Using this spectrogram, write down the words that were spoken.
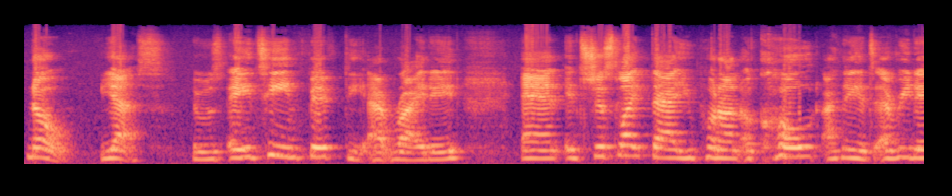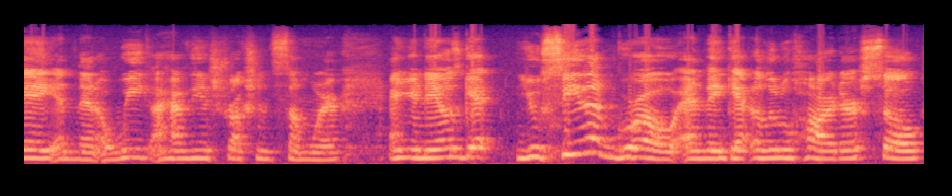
no, yes. It was $18.50 at Rite Aid. And it's just like that. You put on a coat. I think it's every day and then a week. I have the instructions somewhere. And your nails get, you see them grow and they get a little harder. So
